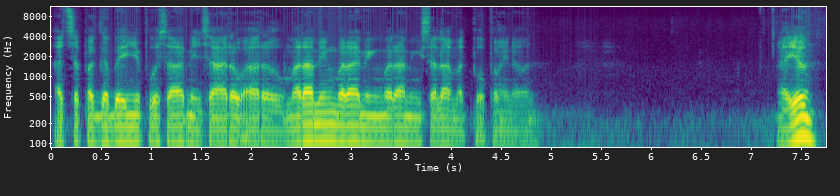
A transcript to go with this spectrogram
at sa paggabay niyo po sa amin sa araw-araw. Maraming maraming maraming salamat po, Panginoon. Ayun.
